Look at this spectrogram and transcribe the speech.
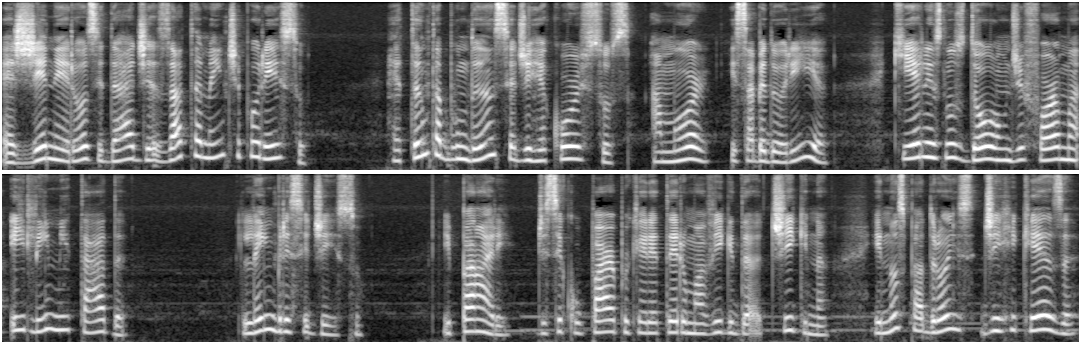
é generosidade exatamente por isso é tanta abundância de recursos, amor e sabedoria que eles nos doam de forma ilimitada. Lembre-se disso e pare de se culpar por querer ter uma vida digna e nos padrões de riqueza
